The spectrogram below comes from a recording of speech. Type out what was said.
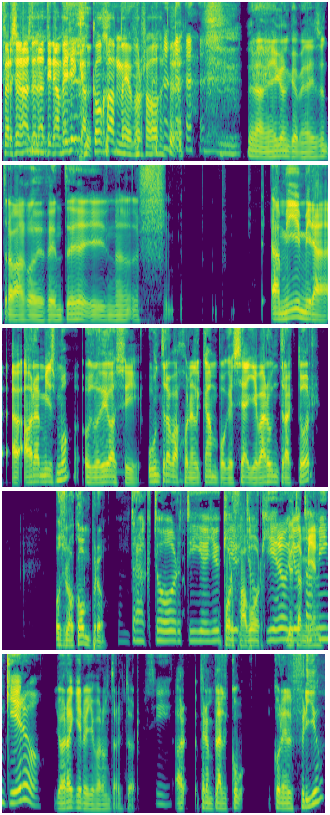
Personas de Latinoamérica, cójanme, por favor. Mira, a mí con que me deis un trabajo decente y no... A mí, mira, ahora mismo, os lo digo así, un trabajo en el campo que sea llevar un tractor, os lo compro. Un tractor, tío. Yo Por quiero, favor. Yo, quiero, yo, también. quiero. Yo ahora quiero llevar un tractor. Sí. Pero en plan, con, el frío,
